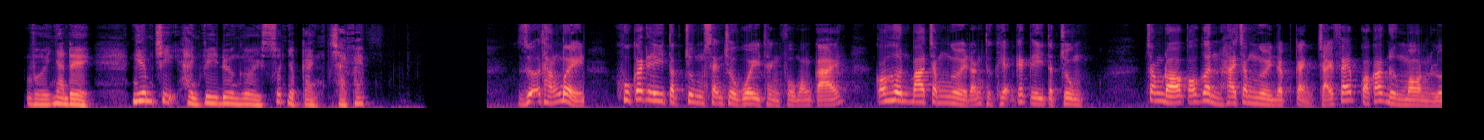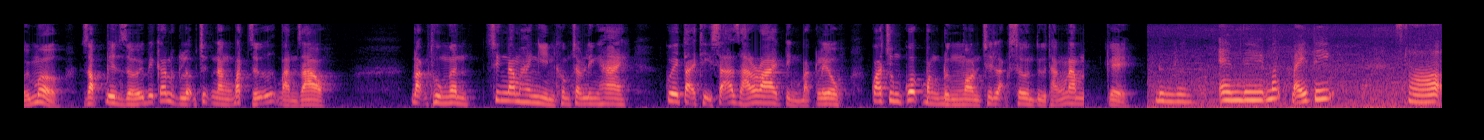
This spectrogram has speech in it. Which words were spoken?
với nhan đề Nghiêm trị hành vi đưa người xuất nhập cảnh trái phép. Giữa tháng 7, khu cách ly tập trung Central Way thành phố Móng Cái có hơn 300 người đang thực hiện cách ly tập trung. Trong đó có gần 200 người nhập cảnh trái phép qua các đường mòn, lối mở, dọc biên giới bị các lực lượng chức năng bắt giữ, bàn giao. Đặng Thu Ngân, sinh năm 2002, quê tại thị xã Giá Rai, tỉnh Bạc Liêu, qua Trung Quốc bằng đường mòn trên Lạng Sơn từ tháng 5, kể. Đừng rồi, em đi mất 7 tiếng, sợ,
